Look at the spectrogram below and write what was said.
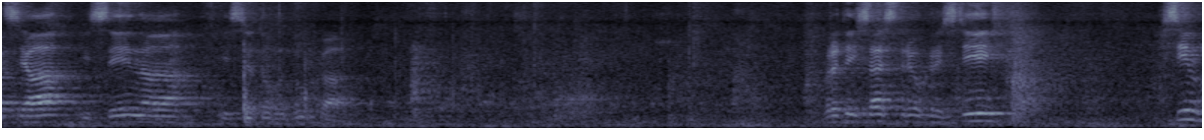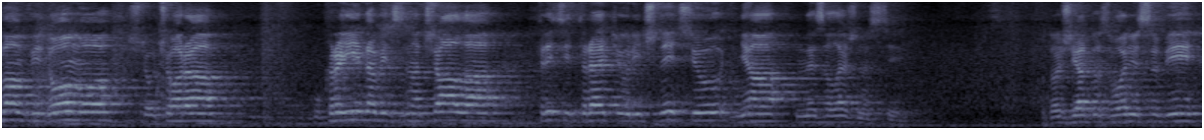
Отця і Сина, і Святого Духа. Брати і сестри у Христі, всім вам відомо, що вчора Україна відзначала 33-ю річницю Дня Незалежності. Тож я дозволю собі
